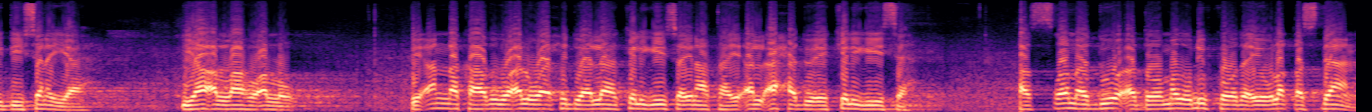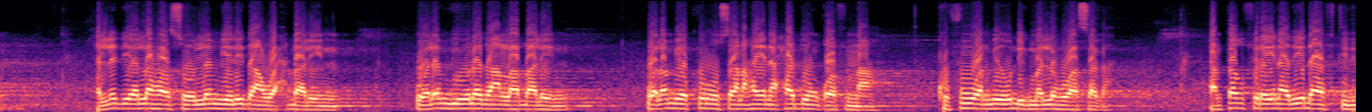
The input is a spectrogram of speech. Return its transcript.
weydiisanayaa yaa allaahu allow biannaka adugu alwaaxidu allaha keligiisa inaad tahay al axadu ee keligiisa assamadu addoommadu dhibkooda ay ula qasdaan alladii allahaasoo lam yelid aan wax dhalin walam yuulad aan la dhalin walam yakun uusan ahayn axadun qofna kufuwan mid u dhigma lahu asaga an takfira inaad ii dhaaftid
